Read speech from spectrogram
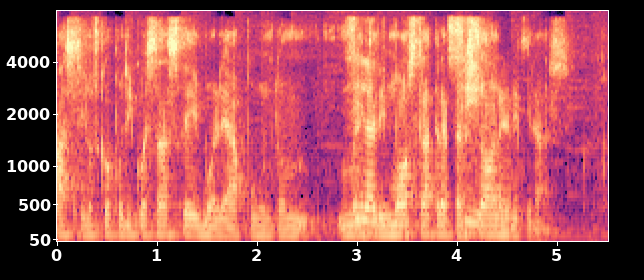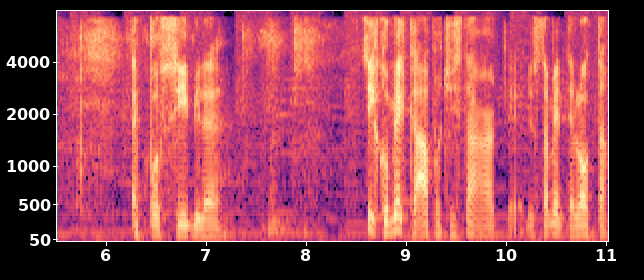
Massi, lo scopo di questa stable è appunto Sì, mettere la- in mostra tre sì. persone e ritirarsi. è possibile. Sì, come capo ci sta anche. Giustamente lotta,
